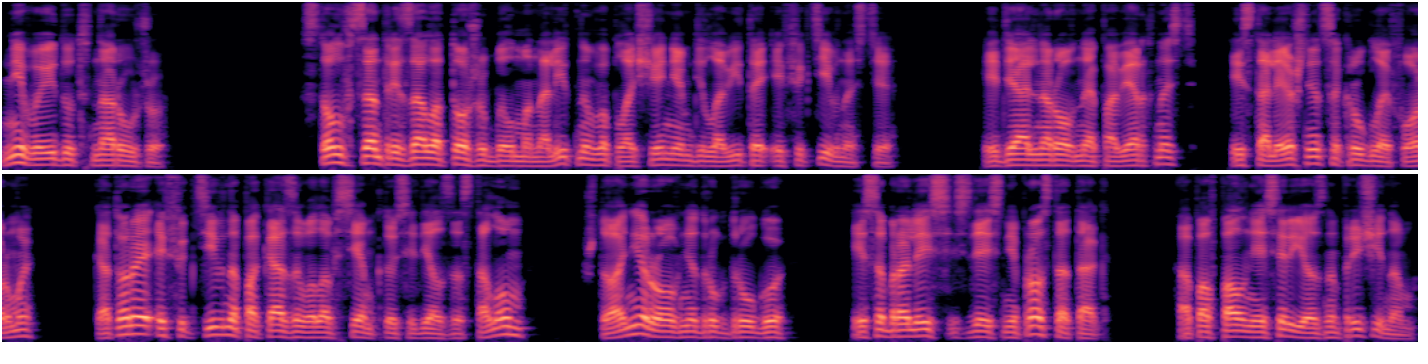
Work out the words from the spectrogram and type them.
не выйдут наружу. Стол в центре зала тоже был монолитным воплощением деловитой эффективности. Идеально ровная поверхность и столешница круглой формы, которая эффективно показывала всем, кто сидел за столом, что они ровня друг другу и собрались здесь не просто так, а по вполне серьезным причинам.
